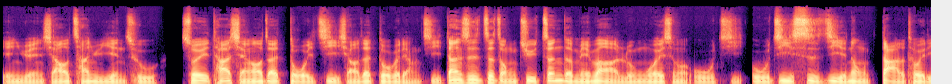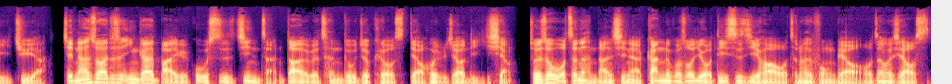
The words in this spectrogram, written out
演员想要参与演出。所以他想要再多一季，想要再多个两季，但是这种剧真的没办法沦为什么五季、五季、四季的那种大的推理剧啊。简单说，就是应该把一个故事进展到一个程度就 close 掉，会比较理想。所以说我真的很担心啊，干如果说有第四季的话，我真的会疯掉，我真会笑死。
